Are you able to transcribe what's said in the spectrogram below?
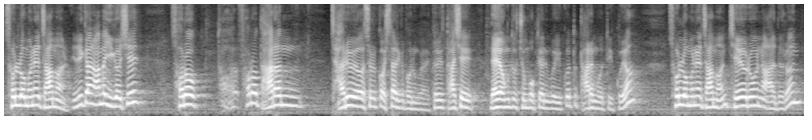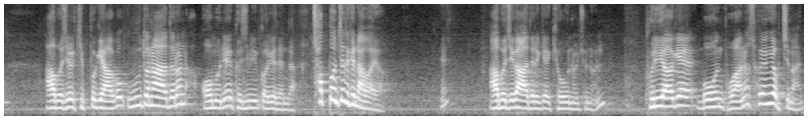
솔로몬의 잠언. 그러니까 아마 이것이 서로, 서로 다른 자료였을 것이다 이렇게 보는 거예요. 그래서 다시 내용도 중복되는 거 있고 또 다른 것도 있고요. 솔로몬의 잠언, 지혜로운 아들은 아버지를 기쁘게 하고 우둔 아들은 어머니의 거짓말거리게 된다. 첫 번째도 이렇게 나와요. 예? 아버지가 아들에게 교훈을 주는 불의하게 모은 보아는 소용이 없지만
